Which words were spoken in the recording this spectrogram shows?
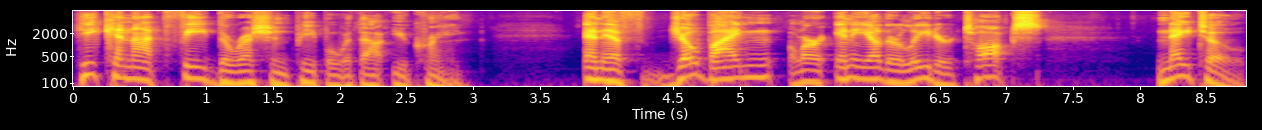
he cannot feed the Russian people without Ukraine. And if Joe Biden or any other leader talks NATO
